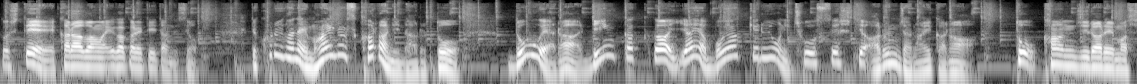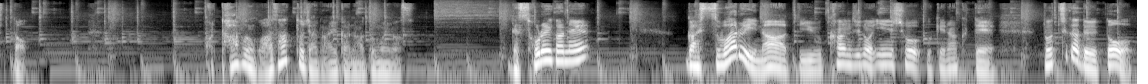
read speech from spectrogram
としてカラー版は描かれていたんですよ。で、これがね、マイナスカラーになると、どうやら輪郭がややぼやけるように調整してあるんじゃないかなと感じられました。これ多分わざとじゃないかなと思います。で、それがね、画質悪いなっていう感じの印象を受けなくて、どっちかというと、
